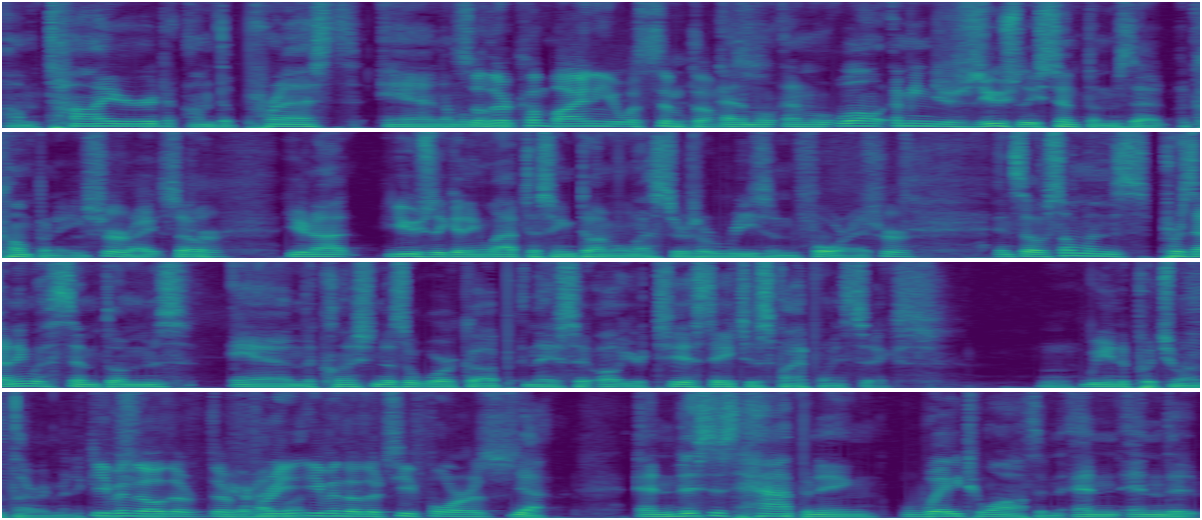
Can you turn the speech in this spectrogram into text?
I'm tired, I'm depressed, and I'm a So little they're bit combining it with symptoms. and, I'm, and I'm- well, I mean, there's usually symptoms that accompany, Sure, right? So sure. you're not usually getting lab testing done unless there's a reason for it. Sure. And so if someone's presenting with symptoms and the clinician does a workup and they say, "Oh, your TSH is 5.6. Hmm. We need to put you on thyroid medication." even though they're they're free, even though their T4 is yeah. And this is happening way too often. And and the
